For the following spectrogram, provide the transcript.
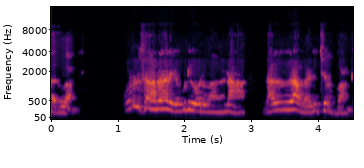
வருவாங்க. ஒரு சாரார் எப்படி வருவாங்கன்னா நல்லா வலிச்சிருப்பாங்க.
